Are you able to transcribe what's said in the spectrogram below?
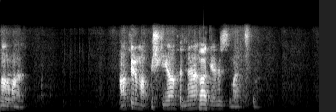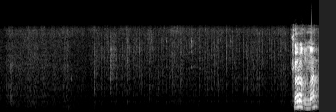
Normal. Atıyorum 62'ye atınca At. gelirsin maalesef. Kör oldum lan.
